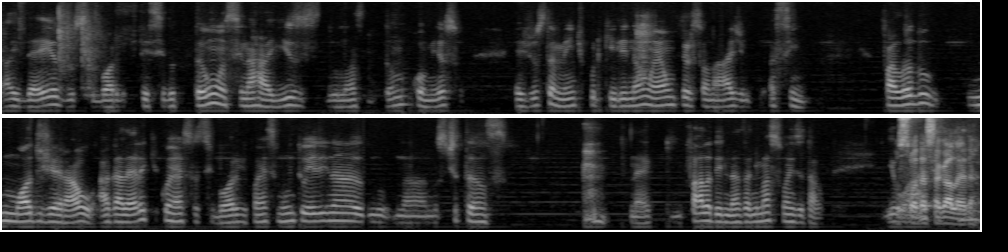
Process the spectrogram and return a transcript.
a ideia do Cyborg ter sido tão assim na raiz do lance, tão no começo, é justamente porque ele não é um personagem assim falando no modo geral, a galera que conhece o Cyborg conhece muito ele na, na nos Titãs, né? Que fala dele nas animações e tal. Eu, eu sou dessa galera.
